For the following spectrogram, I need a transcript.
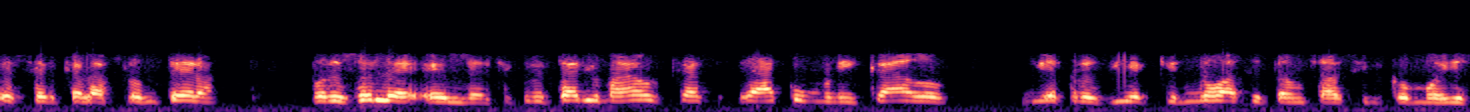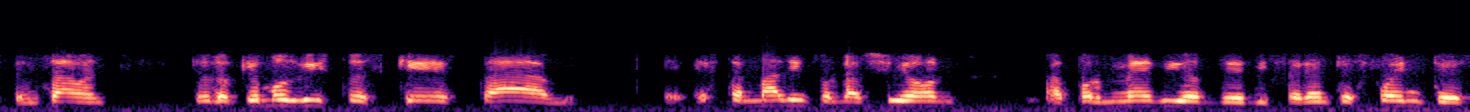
se acerca a la frontera. Por eso el, el, secretario Mayorkas ha comunicado día tras día que no hace tan fácil como ellos pensaban. Entonces lo que hemos visto es que esta, esta mala información ah, por medio de diferentes fuentes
